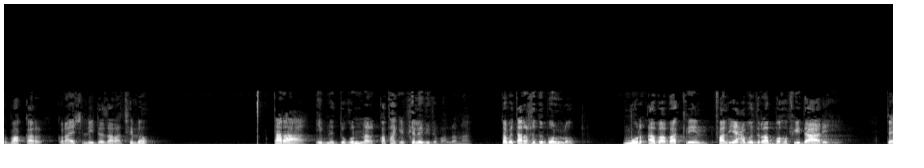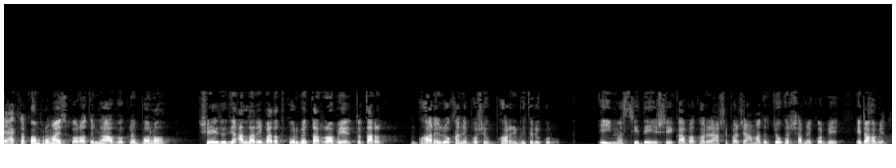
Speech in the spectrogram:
তো মক্কার ক্রাইশ লিডার যারা ছিল, তারা ইবনে দুগুন্নার কথাকে ফেলে দিতে পারল না। তবে তারা শুধু বলল, মুর আবা বাকরিন ফাল ইয়াবুদ রব্বাহু ফিদারিহি তো একটা কম্প্রোমাইজ করো, তুমি আবু বলো, সে যদি আল্লাহর ইবাদত করবে, তার রবে, তো তার ঘরের ওখানে বসে ঘরের ভিতরে করুক। এই মসজিদে এসে কাবা ঘরের আশেপাশে আমাদের চোখের সামনে করবে, এটা হবে না।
